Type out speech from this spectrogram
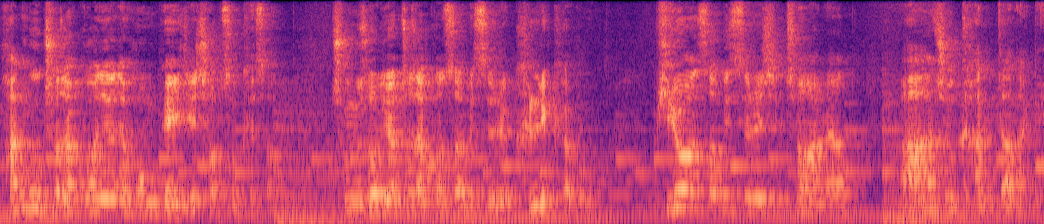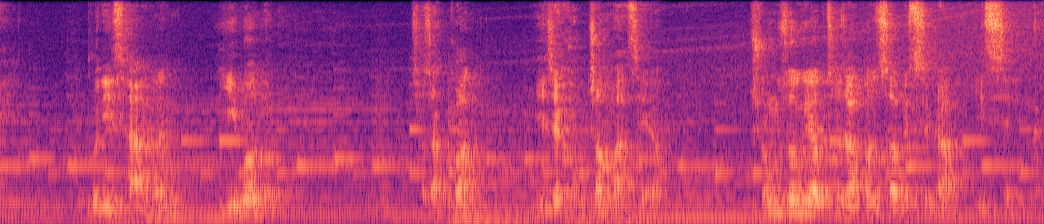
한국저작권위원회 홈페이지에 접속해서 중소기업 저작권 서비스를 클릭하고 필요한 서비스를 신청하면 아주 간단하게 문의사항은 2번으로. 저작권 이제 걱정 마세요. 중소기업 저작권 서비스가 있으니까.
